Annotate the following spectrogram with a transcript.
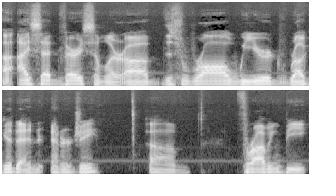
I said very similar. Uh, this raw, weird, rugged en- energy, um, throbbing beat,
